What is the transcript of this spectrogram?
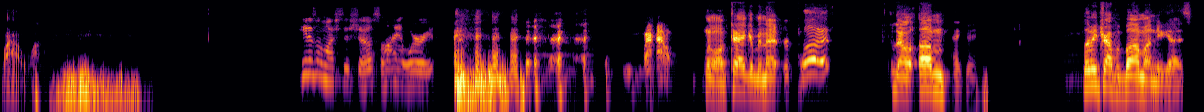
Wow. He doesn't watch this show, so I ain't worried. Wow. No, I'll tag him in that reply. No, um, I agree. let me drop a bomb on you guys.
